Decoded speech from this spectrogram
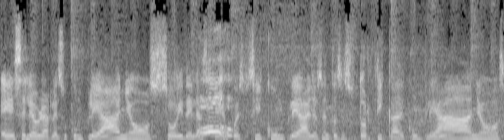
eh, celebrarle su cumpleaños, soy de las que pues si cumpleaños, entonces su tortica de cumpleaños,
